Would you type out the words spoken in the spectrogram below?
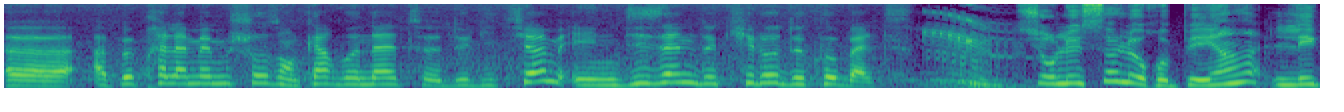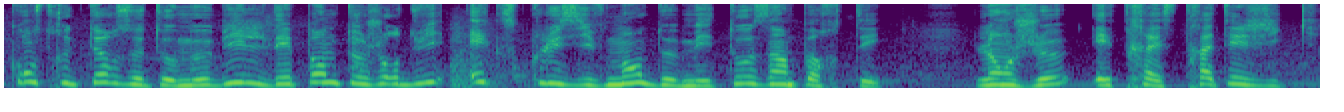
à peu près la même chose en carbonate de lithium et une dizaine de kilos de cobalt. Sur le sol européen, les constructeurs automobiles dépendent aujourd'hui exclusivement de métaux importés. L'enjeu est très stratégique.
